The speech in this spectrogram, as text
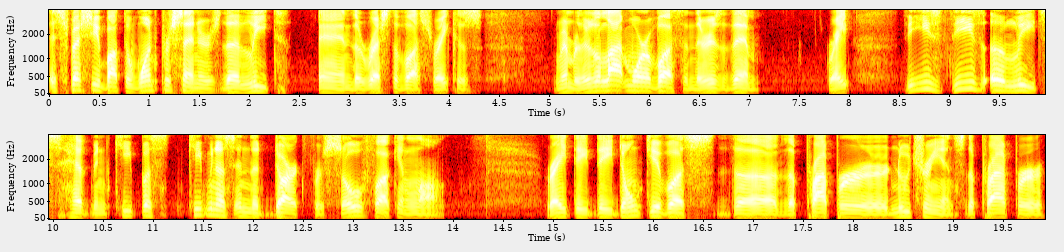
Especially about the one percenters, the elite, and the rest of us, right? Because remember, there's a lot more of us than there is them, right? These these elites have been keep us keeping us in the dark for so fucking long right? They they don't give us the the proper nutrients, the proper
